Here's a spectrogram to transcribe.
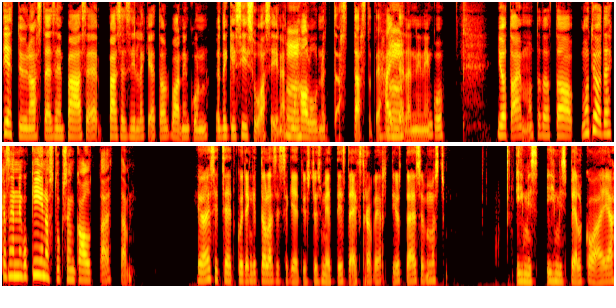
tiettyyn asteeseen pääsee, pääsee silläkin, että on vaan niin kuin jotenkin sisua siinä, että mm. mä haluan nyt tästä, tästä tehdä mm. itselleni niin kuin jotain. Mutta, tota, mutta joo, ehkä sen niin kuin kiinnostuksen kautta, että Joo, ja sitten se, että kuitenkin tuollaisessakin, että just jos miettii sitä ekstroverttiutta ja semmoista ihmis, ihmispelkoa ja,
